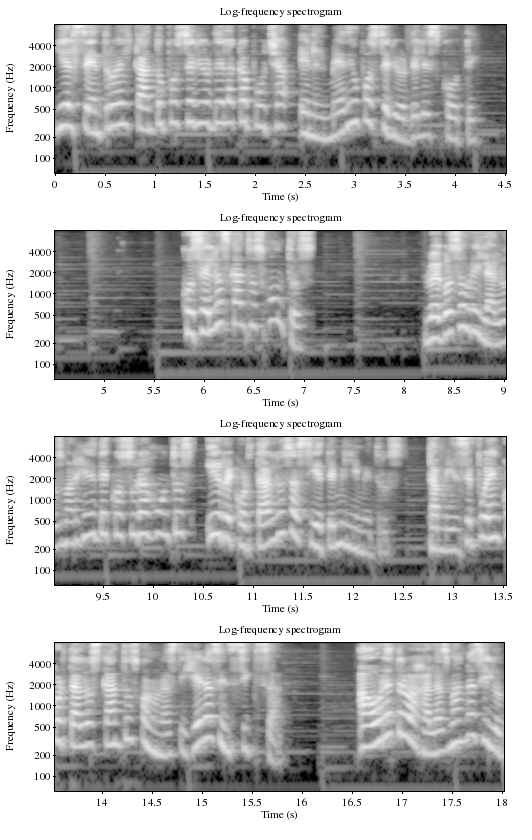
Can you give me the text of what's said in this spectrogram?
y el centro del canto posterior de la capucha en el medio posterior del escote. Coser los cantos juntos. Luego sobrehilar los márgenes de costura juntos y recortarlos a 7 milímetros. También se pueden cortar los cantos con unas tijeras en zigzag. Ahora trabaja las mangas y los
